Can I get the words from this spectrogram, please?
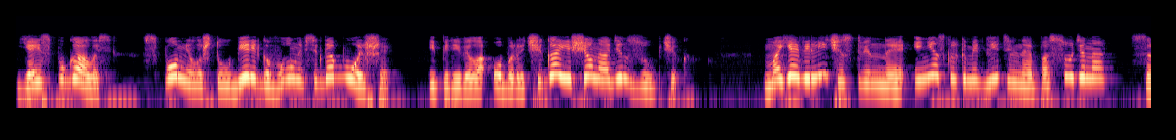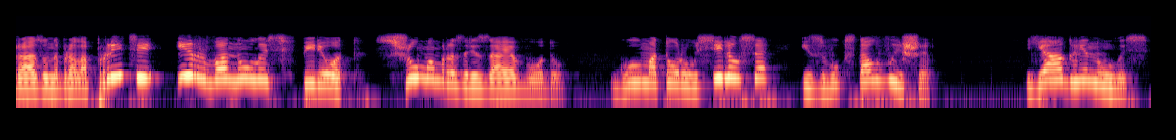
Я испугалась, вспомнила, что у берега волны всегда больше, и перевела оба рычага еще на один зубчик. Моя величественная и несколько медлительная посудина сразу набрала прыти и рванулась вперед, с шумом разрезая воду. Гул мотора усилился, и звук стал выше. Я оглянулась.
